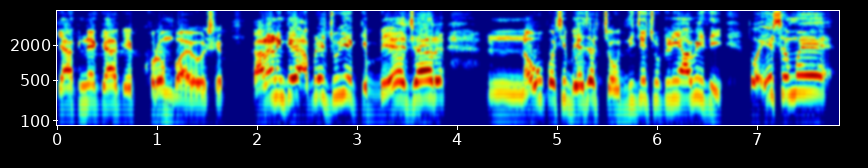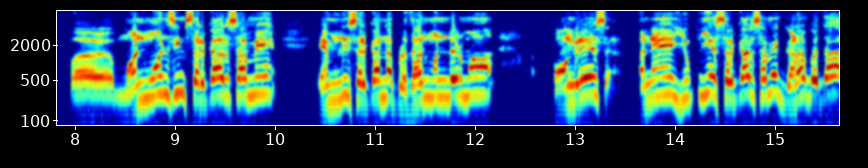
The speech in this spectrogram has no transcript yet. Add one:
ક્યાંક ને ક્યાંક એક ખોરંભાયો છે. કારણ કે આપણે જોઈએ કે બે હજાર નવ પછી બે હજાર ચૌદની જે ચૂંટણી આવી હતી, તો એ સમયે મનમોહનસિંહ મનમોહન સિંહ સરકાર સામે, એમની સરકારના પ્રધાનમંડળમાં કોંગ્રેસ અને યુપીએ સરકાર સામે ઘણા બધા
